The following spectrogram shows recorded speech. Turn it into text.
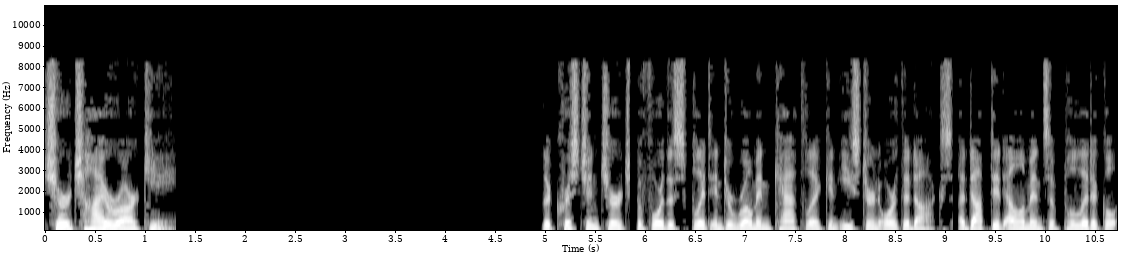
Church hierarchy The Christian Church before the split into Roman Catholic and Eastern Orthodox adopted elements of political,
